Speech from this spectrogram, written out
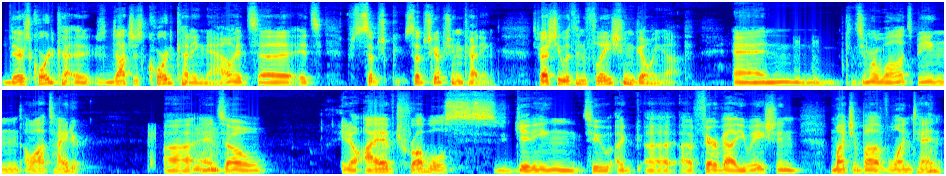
there's cord cut, not just cord cutting now. It's uh, it's subs- subscription cutting, especially with inflation going up and consumer wallets being a lot tighter. Uh, mm-hmm. And so you know, I have trouble getting to a, a, a, fair valuation much above 110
